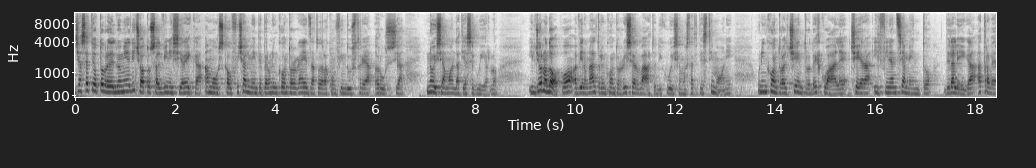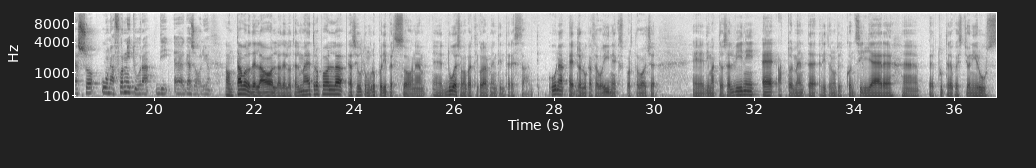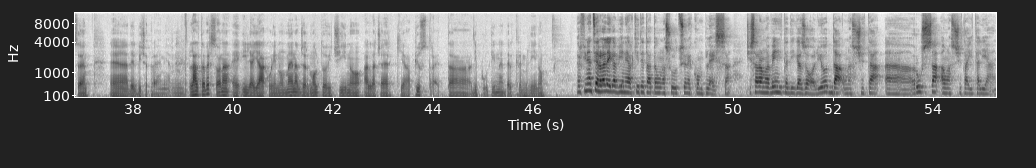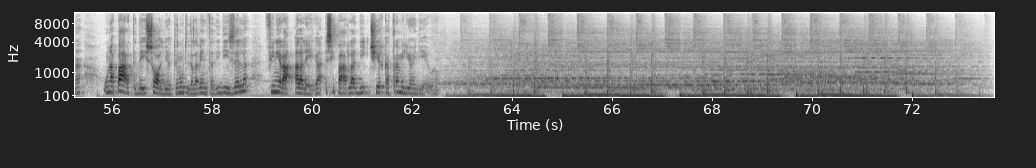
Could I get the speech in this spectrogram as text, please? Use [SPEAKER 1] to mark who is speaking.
[SPEAKER 1] 17 ottobre del 2018 Salvini si reca a Mosca ufficialmente per un incontro organizzato dalla Confindustria Russia. Noi siamo andati a seguirlo. Il giorno dopo avviene un altro incontro riservato di cui siamo stati testimoni, un incontro al centro del quale c'era il finanziamento della Lega attraverso una fornitura di eh, gasolio.
[SPEAKER 2] A un tavolo della hall dell'Hotel Metropol è seduto un gruppo di persone, eh, due sono particolarmente interessanti. Una è Gianluca Savoini, ex portavoce eh, di Matteo Salvini, è attualmente ritenuto il consigliere eh, per tutte le questioni russe eh, del vice premier. L'altra persona è Ilya Yakunin, un manager molto vicino alla cerchia più stretta di Putin e del Cremlino.
[SPEAKER 1] Per finanziare la Lega viene architettata una soluzione complessa. Ci sarà una vendita di gasolio da una società uh, russa a una società italiana. Una parte dei soldi ottenuti dalla vendita di diesel finirà alla Lega e si parla di circa 3 milioni di euro.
